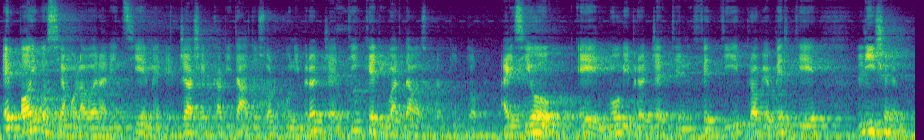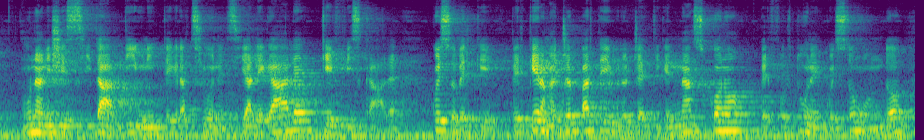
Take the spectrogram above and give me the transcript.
e poi possiamo lavorare insieme e già ci è capitato su alcuni progetti che riguardava soprattutto ICO e nuovi progetti NFT proprio perché lì c'è una necessità di un'integrazione sia legale che fiscale questo perché? Perché la maggior parte dei progetti che nascono, per fortuna in questo mondo,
